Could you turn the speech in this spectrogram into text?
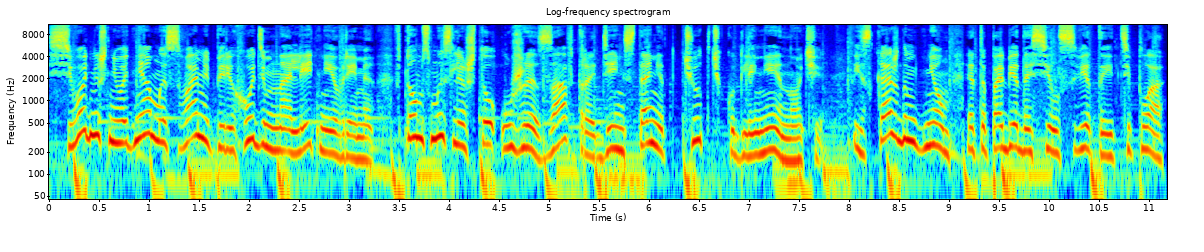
С сегодняшнего дня мы с вами переходим на летнее время. В том смысле, что уже завтра день станет чуточку длиннее ночи. И с каждым днем эта победа сил света и тепла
